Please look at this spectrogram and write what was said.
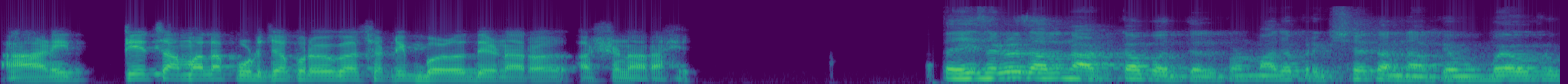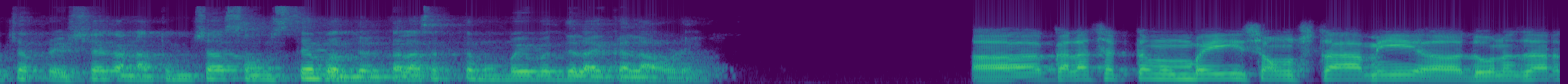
आणि तेच आम्हाला पुढच्या प्रयोगासाठी बळ देणार असणार आहे. आता हे सगळं झालं नाटकाबद्दल पण माझ्या प्रेक्षकांना किंवा मुंबई आउटलुकच्या प्रेक्षकांना तुमच्या संस्थेबद्दल कलासक्त मुंबईबद्दल ऐकायला आवडेल. अ, कलासक्त मुंबई संस्था मी दोन हजार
